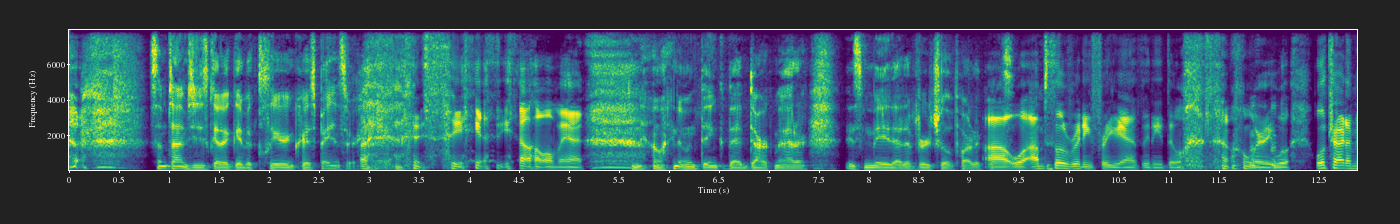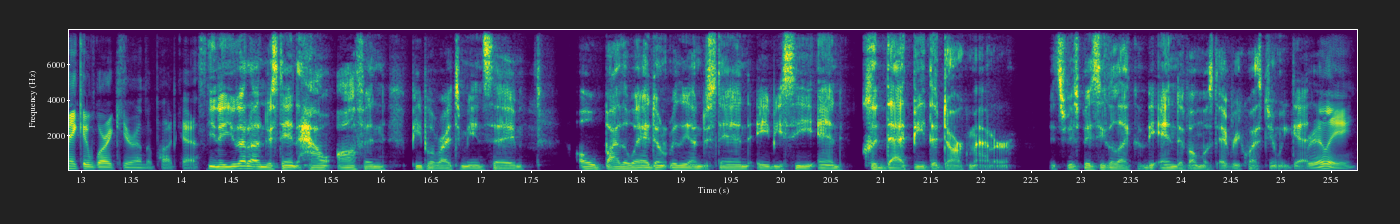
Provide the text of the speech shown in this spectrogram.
Sometimes you just got to give a clear and crisp answer. See, oh, man. No, I don't think that dark matter is made out of virtual particles. Uh, well, I'm still rooting for you, Anthony. Don't, don't worry. We'll, we'll try to make it work here on the podcast. You know, you got to understand how often people write to me and say, oh, by the way, I don't really understand ABC. And could that be the dark matter? It's just basically like the end of almost every question we get. Really?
